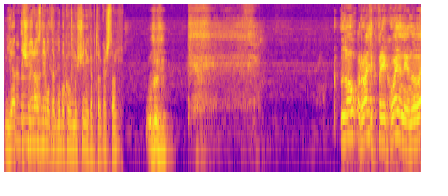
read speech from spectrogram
Я Надо еще ни разу не был так глубоко в мужчине, как только что. Ну, ролик прикольный, но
